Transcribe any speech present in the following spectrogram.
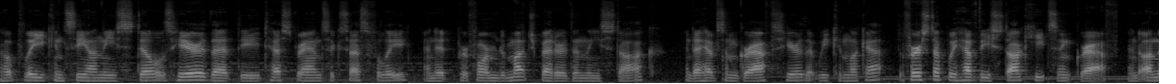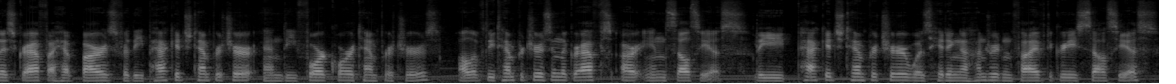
Hopefully you can see on these stills here that the test ran successfully and it performed much better than the stock and I have some graphs here that we can look at. The first up we have the stock heatsink graph, and on this graph I have bars for the package temperature and the four core temperatures. All of the temperatures in the graphs are in Celsius. The package temperature was hitting 105 degrees Celsius,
